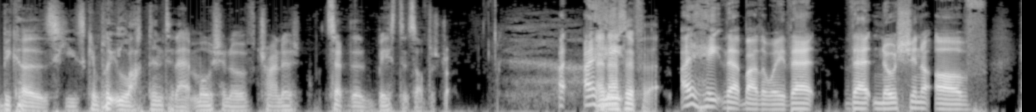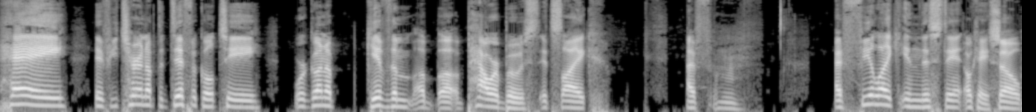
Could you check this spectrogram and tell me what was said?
because he's completely locked into that motion of trying to set the base to self destruct. I, I And hate that's it for that. I hate that by the way that that notion of hey if you turn up the difficulty we're gonna give them a, a power boost. It's like I hmm. I feel like in this stand okay so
